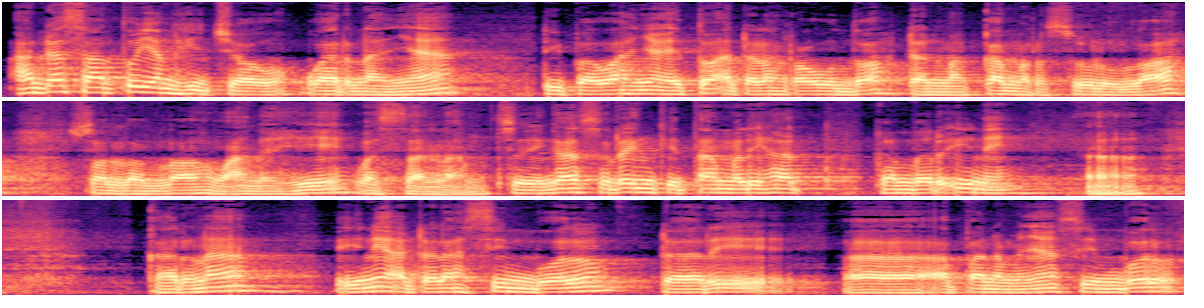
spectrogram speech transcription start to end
Ada satu yang hijau warnanya Di bawahnya itu adalah raudhah dan makam Rasulullah Sallallahu Alaihi Wasallam. Sehingga sering kita melihat gambar ini, nah, karena ini adalah simbol dari uh, apa namanya simbol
